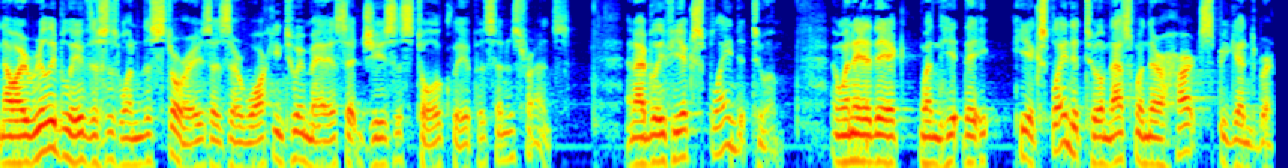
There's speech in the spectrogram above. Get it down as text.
Now, I really believe this is one of the stories as they're walking to Emmaus that Jesus told Cleopas and his friends. And I believe he explained it to them. And when they, they when he, they, he explained it to them, that's when their hearts began to burn.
